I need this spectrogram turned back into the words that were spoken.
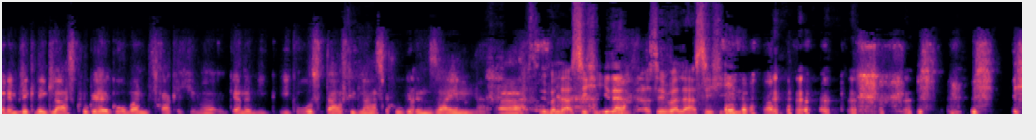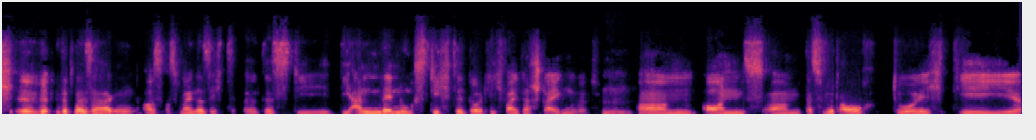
Bei dem Blick in die Glaskugel, Herr Grohmann, frage ich immer gerne, wie, wie groß darf die Glaskugel denn sein? Das überlasse ich Ihnen. Das überlasse ich Ihnen. ich ich, ich äh, würde würd mal sagen, aus, aus meiner Sicht, äh, dass die, die Anwendungsdichte deutlich weiter steigen wird. Mhm. Ähm, und ähm, das wird auch durch die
